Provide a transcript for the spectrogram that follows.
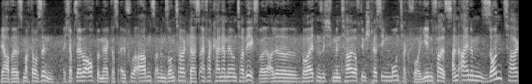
Ja, aber das macht auch Sinn. Ich habe selber auch bemerkt, dass 11 Uhr abends an einem Sonntag, da ist einfach keiner mehr unterwegs, weil alle bereiten sich mental auf den stressigen Montag vor. Jedenfalls an einem Sonntag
